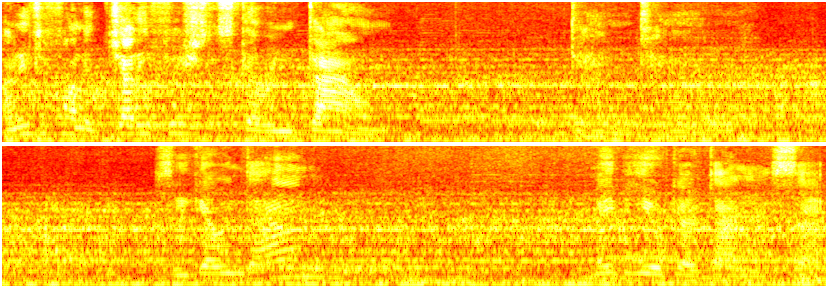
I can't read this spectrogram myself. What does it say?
I need to find a jellyfish that's going down. Downtown. Is he going down? Maybe he'll go down in a sec.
